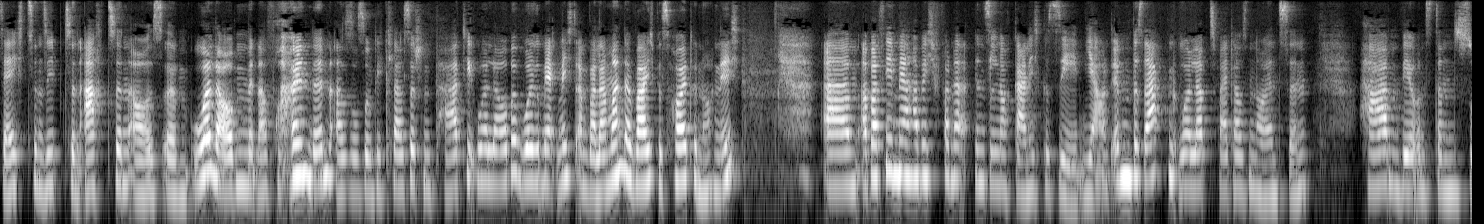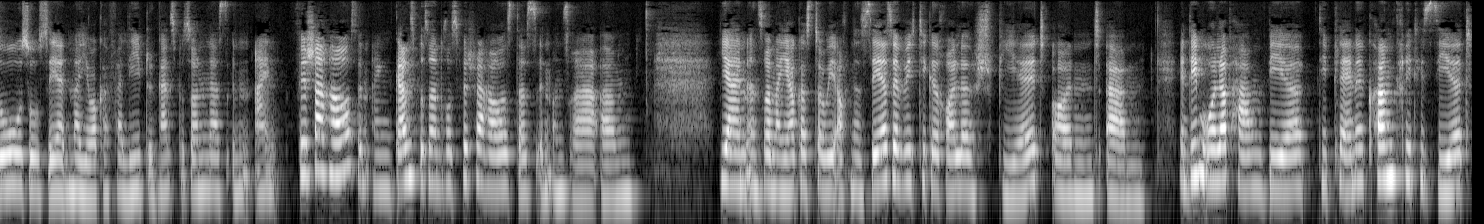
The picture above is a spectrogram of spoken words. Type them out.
16, 17, 18 aus ähm, Urlauben mit einer Freundin, also so die klassischen Partyurlaube. Wohlgemerkt nicht am Ballermann, da war ich bis heute noch nicht. Ähm, aber viel mehr habe ich von der Insel noch gar nicht gesehen. Ja, und im besagten Urlaub 2019 haben wir uns dann so, so sehr in Mallorca verliebt und ganz besonders in ein Fischerhaus, in ein ganz besonderes Fischerhaus, das in unserer ähm, ja in unserer Mallorca-Story auch eine sehr, sehr wichtige Rolle spielt. Und ähm, in dem Urlaub haben wir die Pläne konkretisiert,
